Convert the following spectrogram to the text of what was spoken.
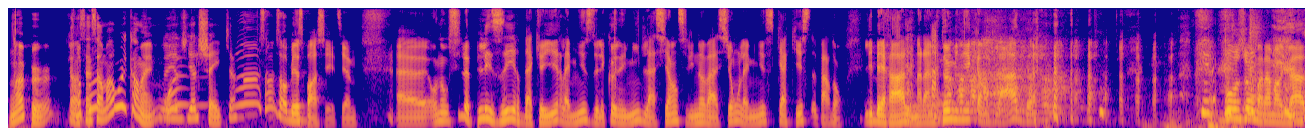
Un peu. Quand- Un peu? sincèrement, oui, quand même. Il y a- Ouais. Il y a le shake. Ah, ça, ça va bien se passer, Étienne. Euh, on a aussi le plaisir d'accueillir la ministre de l'Économie, de la Science et de l'Innovation, la ministre caquiste, pardon, libérale, Madame Dominique Anglade. Bonjour, Madame Anglade.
